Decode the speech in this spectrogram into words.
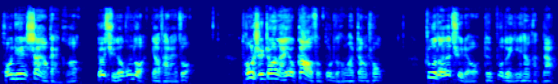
红军尚要改革，有许多工作要他来做。同时，周恩来又告诉顾祝同和张冲。朱德的去留对部队影响很大，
